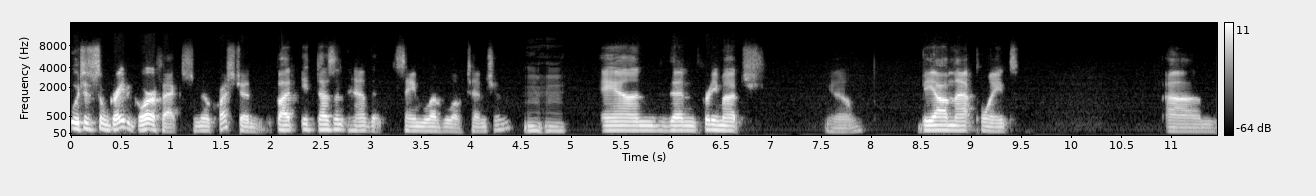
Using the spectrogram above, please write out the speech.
which is some great gore effects no question but it doesn't have the same level of tension Mm-hmm. and then pretty much you know beyond that point um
